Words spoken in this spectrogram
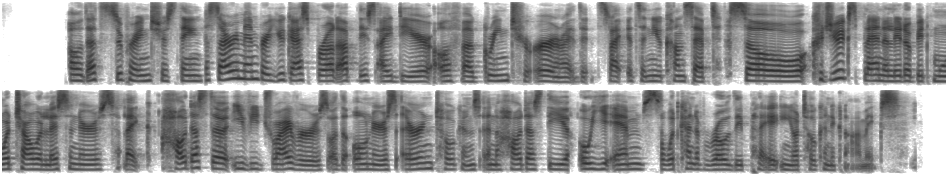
Oh, that's super interesting. So I remember you guys brought up this idea of a green to earn, right? It's like it's a new concept. So could you explain a little bit more to our listeners? Like how does the EV drivers or the owners earn tokens and how does the OEMs, what kind of role they play in your token economics?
